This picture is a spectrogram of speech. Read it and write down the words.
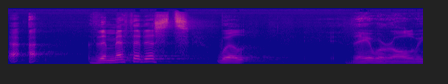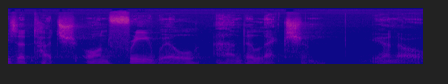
Uh, uh, the Methodists, well, they were always a touch on free will and election, you know.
